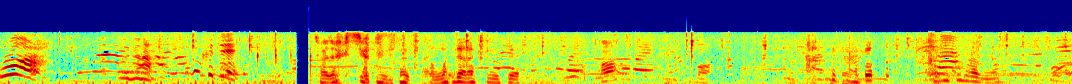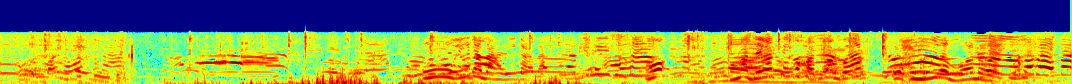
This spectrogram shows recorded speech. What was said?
우와. 우준아, 크지? 저 아저씨가 정말 잘하시는데. 어? 뭐? 사진 찍으라고요? 오, 여기다 놔, 여기다 놔. 어? 엄마 내가 뗀거 가져간 거야? 와, 여기다 뭐 하나 놔야지. 엄마, 엄마.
